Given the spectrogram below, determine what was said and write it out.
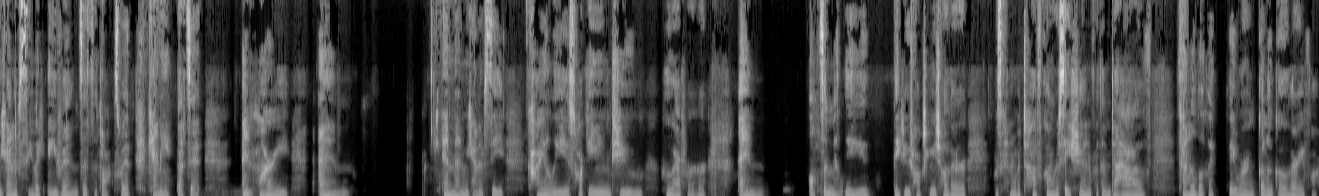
we kind of see like Aven sits and talks with Kenny, that's it, and Mari, and and then we kind of see Kylie is talking to whoever, and ultimately they do talk to each other. It was kind of a tough conversation for them to have. Kind of looked like they weren't gonna go very far.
